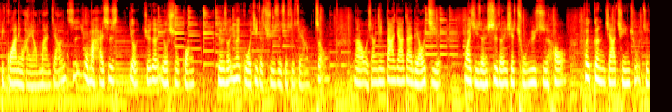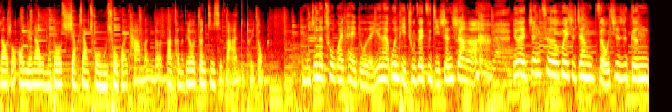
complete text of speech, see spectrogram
比蜗牛还要慢。这样子，我们还是有觉得有曙光，就是说，因为国际的趋势就是这样走。那我相信大家在了解外籍人士的一些处遇之后。会更加清楚知道说哦，原来我们都想象错误，错怪他们了，那可能就会更支持法案的推动。我们真的错怪太多了，原来问题出在自己身上啊！原来政策会是这样走，其实是跟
